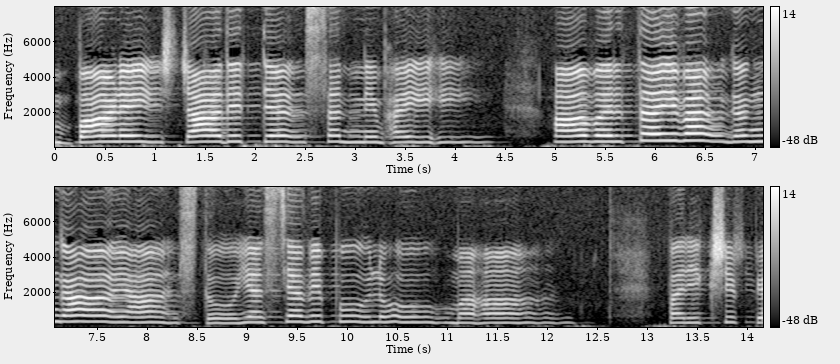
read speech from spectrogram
बाणैश्चादित्यसन्निभैः आवर्तैव गङ्गायास्तो यस्य विपुलो महान्। परिक्षिप्य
